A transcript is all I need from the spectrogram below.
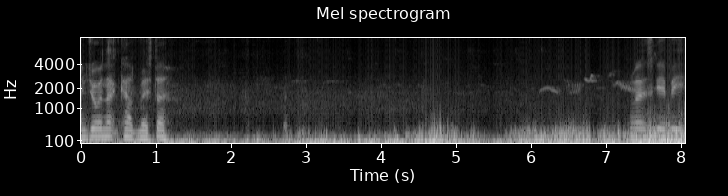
enjoying that cud, mister? Hello, Skippy.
